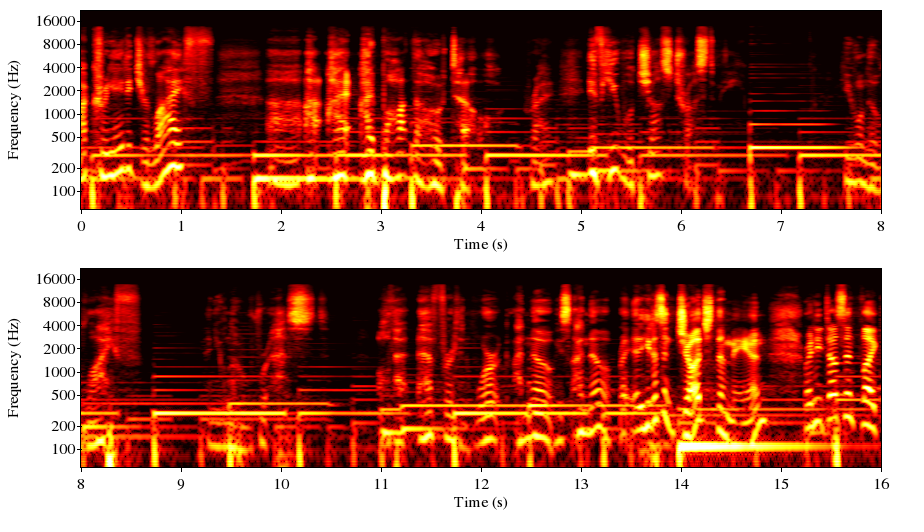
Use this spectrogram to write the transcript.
I created your life. Uh, I, I, I bought the hotel, right? If you will just trust me you will know life and you'll know rest. All that effort and work. I know. He's, I know, right? He doesn't judge the man, right? He doesn't like,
